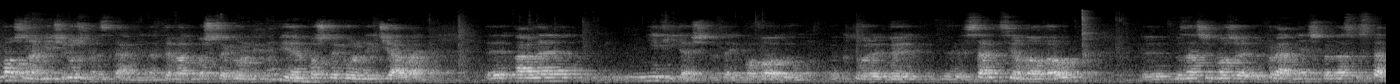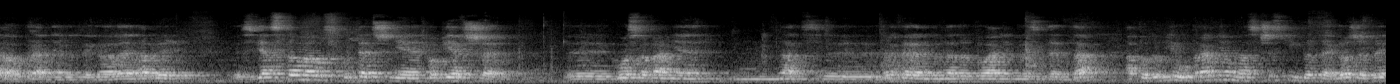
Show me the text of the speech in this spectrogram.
można mieć różne zdanie na temat poszczególnych, mówiłem, poszczególnych działań, y, ale nie widać tutaj powodu, który by y, sankcjonował, y, to znaczy może uprawniać, to nas ustawa uprawnia do tego, ale aby zwiastował skutecznie po pierwsze głosowanie nad y, referendum nad odwołaniem prezydenta, a po drugie uprawniał nas wszystkich do tego, żeby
